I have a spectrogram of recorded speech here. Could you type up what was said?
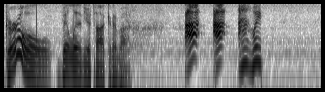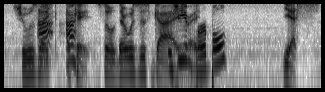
girl villain you're talking about? Ah, ah, ah. Wait, She was Ah, like, ah. okay, so there was this guy. is she in right? purple? Yes.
